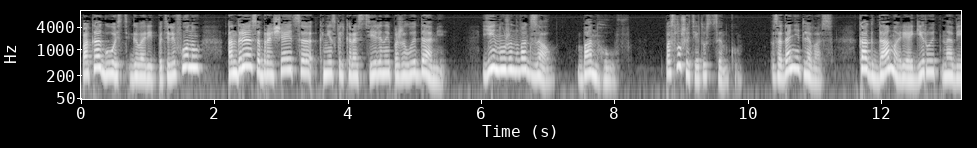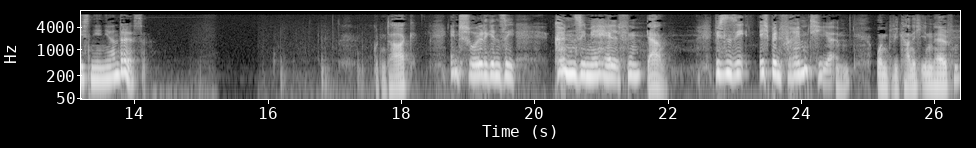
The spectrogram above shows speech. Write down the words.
Пока гость говорит по телефону, Андреас обращается к несколько растерянной пожилой даме. Ей нужен вокзал, Банхоф. Послушайте эту сценку. Задание для вас – как дама реагирует на объяснение Андреаса. Guten Tag. Entschuldigen Sie, können Sie mir helfen? Gern. Wissen Sie, ich bin fremd hier. Und wie kann ich Ihnen helfen?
